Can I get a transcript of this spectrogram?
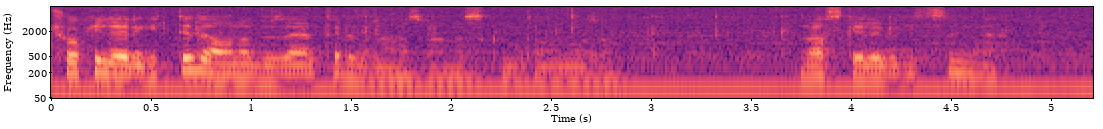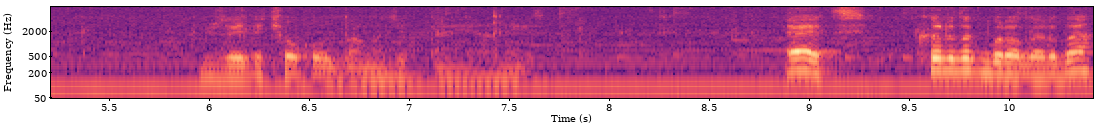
Çok ileri gitti de onu düzeltiriz daha sonra sıkıntı olmaz o. Rastgele bir gitsin de. 150 çok oldu ama cidden yani. Evet kırdık buraları da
